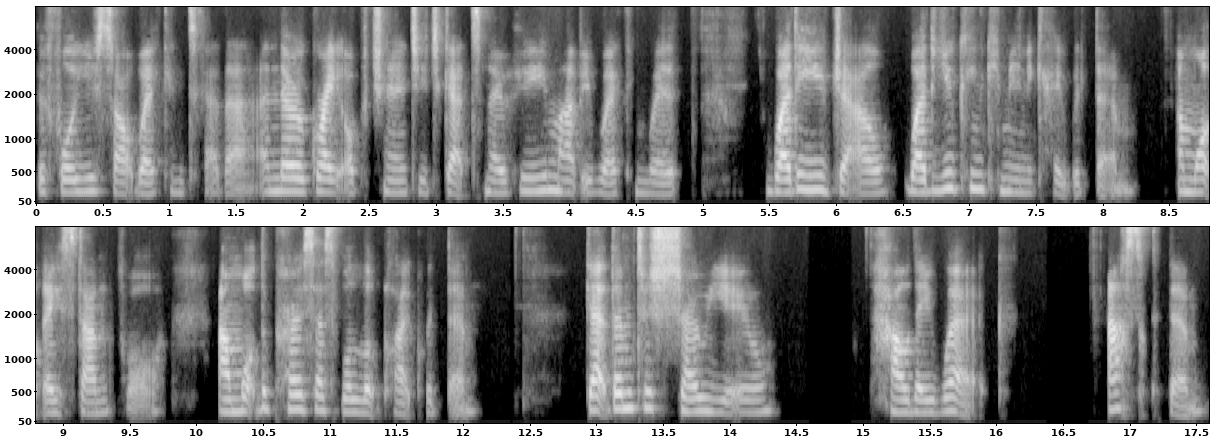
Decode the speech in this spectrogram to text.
before you start working together. And they're a great opportunity to get to know who you might be working with, whether you gel, whether you can communicate with them and what they stand for, and what the process will look like with them. Get them to show you how they work ask them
